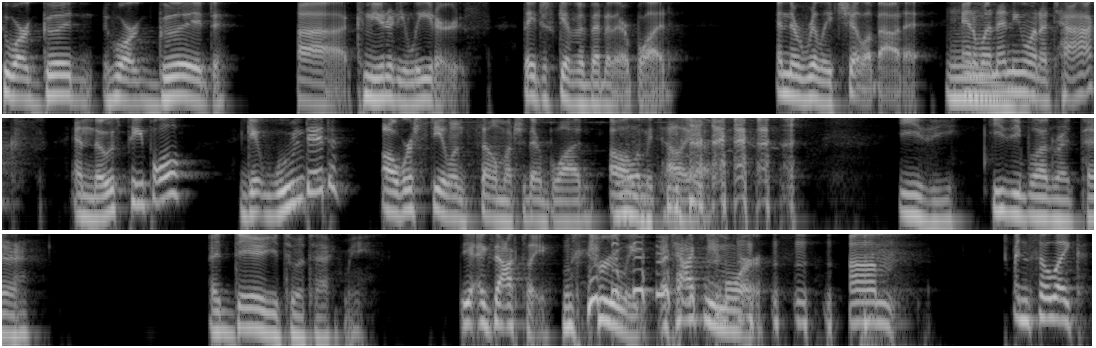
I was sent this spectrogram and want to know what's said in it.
who are good, who are good uh, community leaders, they just give a bit of their blood, and they're really chill about it. And when Mm. anyone attacks, and those people get wounded, oh, we're stealing so much of their blood. Oh, let me tell you. Easy. Easy blood right there. I dare you to attack me. Yeah, exactly. Truly. Attack me more. Um and so like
